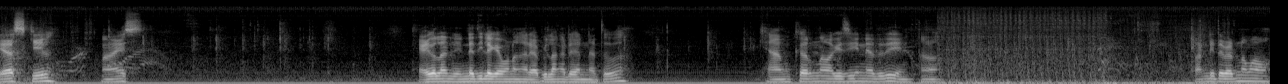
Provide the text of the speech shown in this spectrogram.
yes kill. Nice. ඒගොල්ලන්ට එන්න දීලා ගමන හරි අපි ළඟට යන්න නැතුව කැම් කරනවා වගේ සීන් නැද්ද තියෙන්නේ? ආ. පණ්ඩිත වැටෙනවා මාව.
